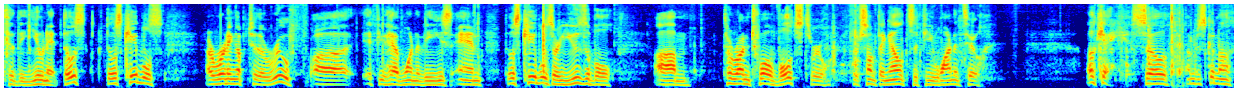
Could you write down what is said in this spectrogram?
to the unit. Those those cables are running up to the roof uh, if you have one of these, and those cables are usable um, to run 12 volts through for something else if you wanted to. Okay, so I'm just gonna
